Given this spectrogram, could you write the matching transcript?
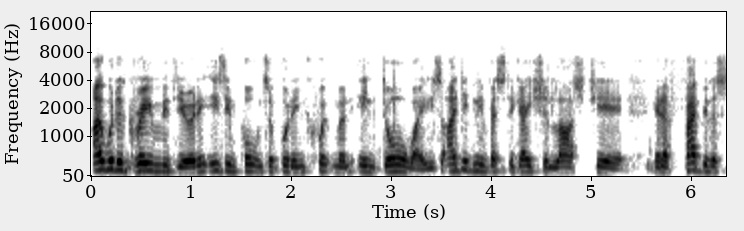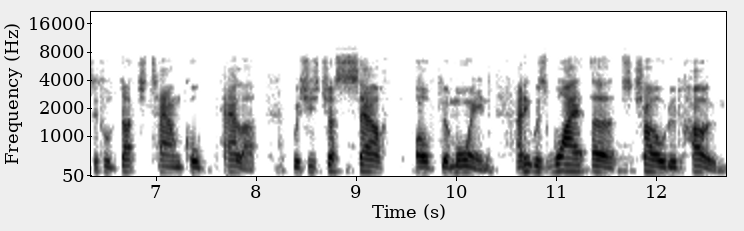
I would agree with you, and it is important to put equipment in doorways. I did an investigation last year in a fabulous little Dutch town called Pella, which is just south of Des Moines, and it was Wyatt Earp's childhood home.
